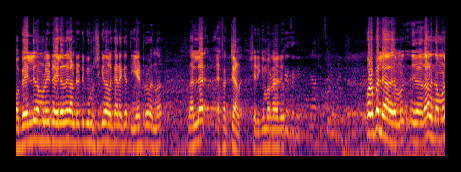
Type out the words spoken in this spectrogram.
മൊബൈലിൽ നമ്മൾ ഈ ട്രെയിലർ കണ്ടിട്ട് വിമർശിക്കുന്ന ആൾക്കാരൊക്കെ തിയേറ്റർ വന്ന നല്ല എഫക്റ്റാണ് ശരിക്കും പറഞ്ഞാൽ കുഴപ്പമില്ല. നമ്മൾ അതാണ് നമ്മൾ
